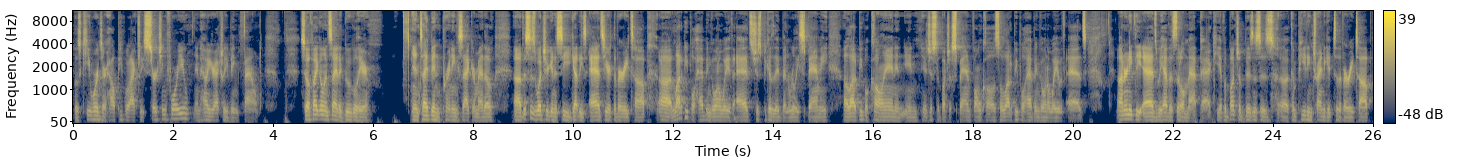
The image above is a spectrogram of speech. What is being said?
Those keywords are how people are actually searching for you and how you're actually being found. So if I go inside of Google here, and type in printing Sacramento. Uh, this is what you're going to see. You got these ads here at the very top. Uh, a lot of people have been going away with ads just because they've been really spammy. A lot of people call in and, and it's just a bunch of spam phone calls. So a lot of people have been going away with ads. Underneath the ads, we have this little map pack. You have a bunch of businesses uh, competing, trying to get to the very top.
